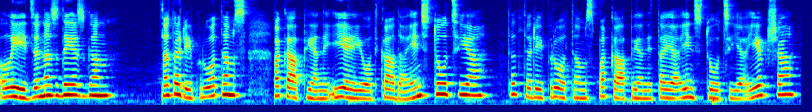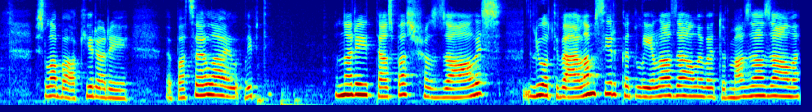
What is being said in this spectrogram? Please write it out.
līdzenas diezgan. Tad arī, protams, pakāpieni ieejot kādā institūcijā, tad arī, protams, pakāpieni tajā institūcijā iekšā. Vislabāk ir arī pacēlāji lifti. Un arī tās pašas zāles. Ļoti vēlams ir, kad lielā zāle vai tur mazā zāle,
